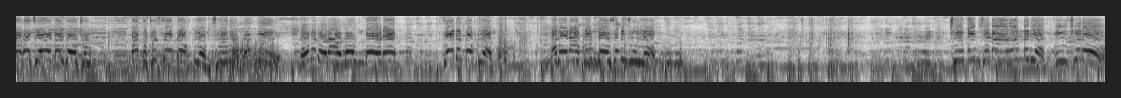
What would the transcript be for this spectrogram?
và các chị ơi bây giờ chúng ban tổ chút xem cộng điểm trừ điểm bất kỳ. Nếu mà đồ nào đồng đều đẹp, sẽ được cộng điểm. Và đồ nào không đều sẽ bị trừ điểm. Trừ tim số 3 50 điểm vì chưa đều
